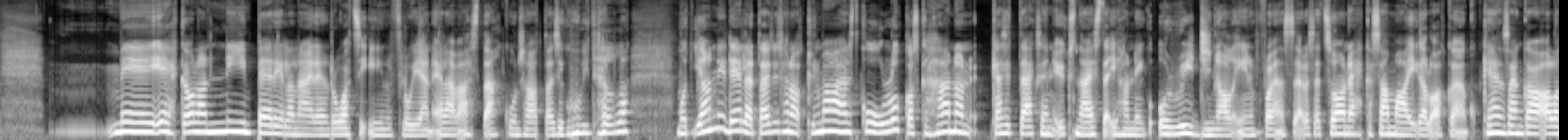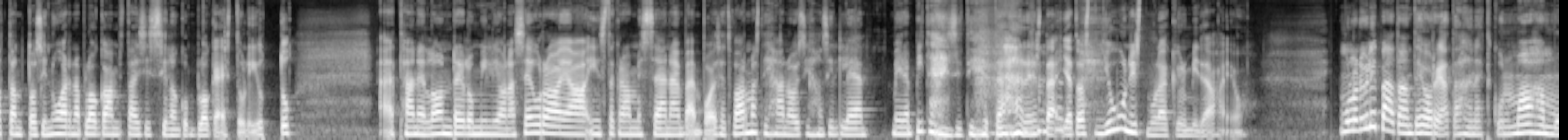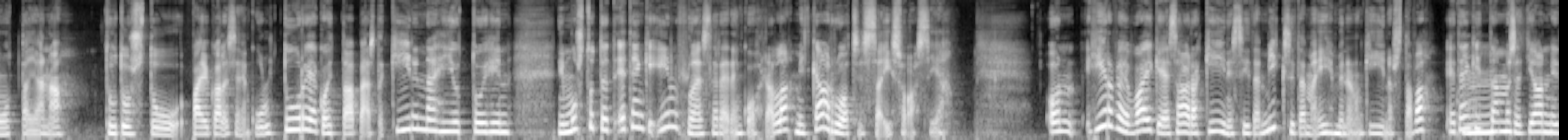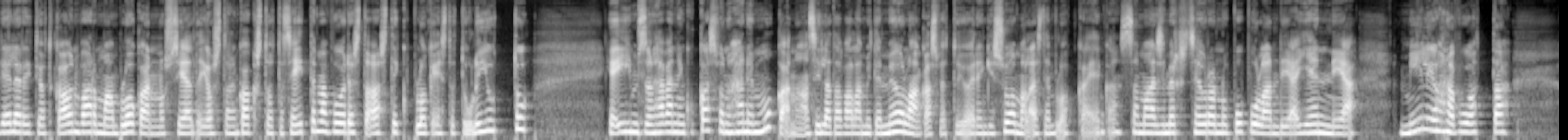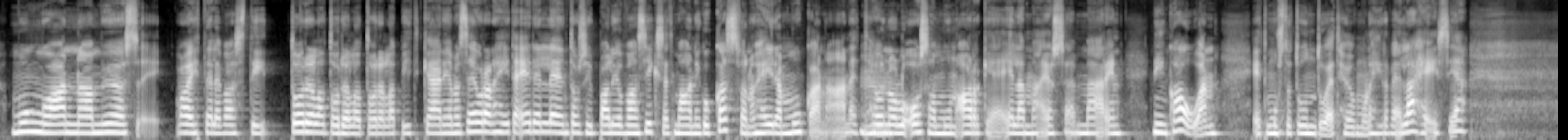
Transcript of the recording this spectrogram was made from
Me ei ehkä olla niin perillä näiden ruotsi-influjen elämästä, kun saattaisi kuvitella. Mutta Janni Deller, täytyy sanoa, kyllä mä oon hänestä kuullut, koska hän on käsittääkseni yksi näistä ihan niinku original influencers, että se on ehkä sama ikäluokka kuin Kensan kanssa, aloittanut tosi nuorena blogaamista, tai siis silloin kun blogeista tuli juttu. Että hänellä on reilu miljoona seuraajaa Instagramissa ja näin päin pois, että varmasti hän olisi ihan silleen, meidän pitäisi tietää hänestä, ja tuosta Juunista mulla ei kyllä mitään hajua. Mulla on ylipäätään teoria tähän, että kun maahanmuuttajana tutustuu paikalliseen kulttuuriin ja koittaa päästä kiinni näihin juttuihin, niin musta tuntuu, että etenkin influenssereiden kohdalla, mitkä on Ruotsissa iso asia, on hirveän vaikea saada kiinni siitä, miksi tämä ihminen on kiinnostava. Etenkin mm. tämmöiset Janni Delerit, jotka on varmaan blogannut sieltä jostain 2007 vuodesta asti, kun blogeista tuli juttu, ja ihmiset on hävän niin kuin kasvanut hänen mukanaan sillä tavalla, miten me ollaan kasvettu joidenkin suomalaisten blokkaajien kanssa. Mä oon esimerkiksi seurannut Pupulandia ja Jenniä miljoona vuotta, Mungo Annaa myös vaihtelevasti todella, todella, todella pitkään. Ja mä seuran heitä edelleen tosi paljon vaan siksi, että mä oon niinku kasvanut heidän mukanaan. Että mm. he on mm. ollut osa mun arkea elämää jossain määrin niin kauan, että musta tuntuu, että he on mulle hirveän läheisiä.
